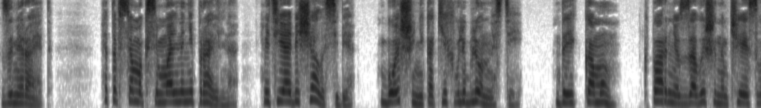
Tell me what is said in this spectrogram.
замирает. Это все максимально неправильно, ведь я обещала себе. Больше никаких влюбленностей. Да и к кому? К парню с завышенным ЧСВ?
